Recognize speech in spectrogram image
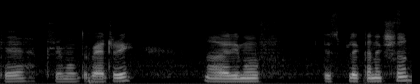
Okay to remove the battery. Now I remove display connection.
